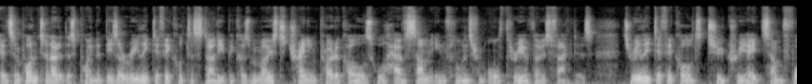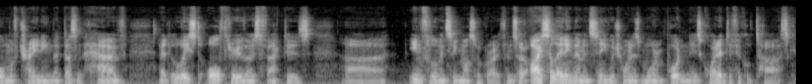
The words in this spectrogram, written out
it's important to note at this point that these are really difficult to study because most training protocols will have some influence from all three of those factors. It's really difficult to create some form of training that doesn't have at least all three of those factors uh, influencing muscle growth. And so isolating them and seeing which one is more important is quite a difficult task.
